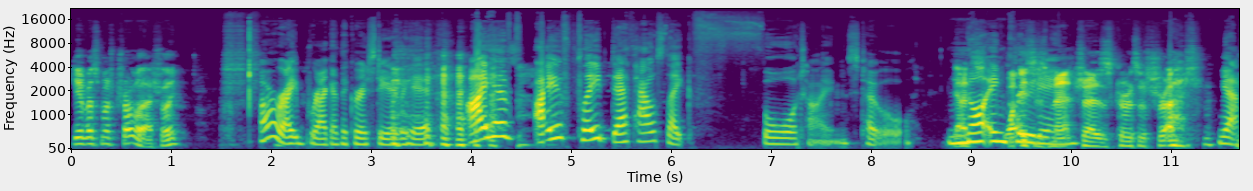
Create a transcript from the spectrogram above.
give us much trouble, actually. All right, Bragatha Christie over here. I have I have played Death House like four times total, That's not twice including as much as Curse of Strahd. yeah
